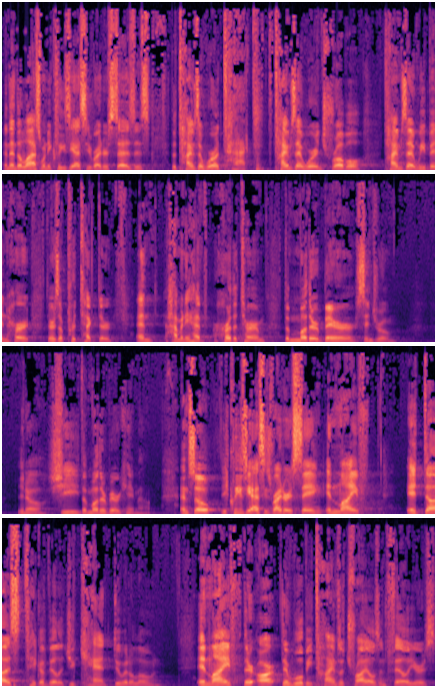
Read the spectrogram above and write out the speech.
And then the last one Ecclesiastes writer says is the times that we're attacked, the times that we're in trouble, times that we've been hurt, there's a protector. And how many have heard the term the mother bear syndrome? You know, she, the mother bear came out. And so, Ecclesiastes writer is saying in life, it does take a village. You can't do it alone. In life, there, are, there will be times of trials and failures,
